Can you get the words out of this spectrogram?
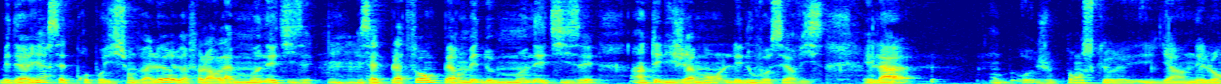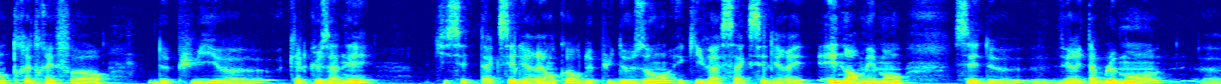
mais derrière cette proposition de valeur, il va falloir la monétiser. Mhm. Et cette plateforme permet de monétiser intelligemment les nouveaux services. Et là, je pense qu'il y a un élan très très fort depuis euh, quelques années qui s'est accéléré encore depuis deux ans et qui va s'accélérer énormément, c'est de véritablement euh,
